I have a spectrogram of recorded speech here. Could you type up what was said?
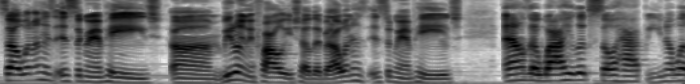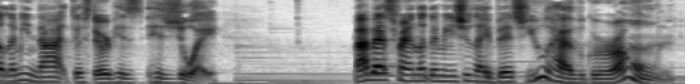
So I went on his Instagram page. Um, we don't even follow each other, but I went on his Instagram page and I was like, wow, he looks so happy. You know what? Let me not disturb his his joy. My best friend looked at me and she was like, bitch, you have grown.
